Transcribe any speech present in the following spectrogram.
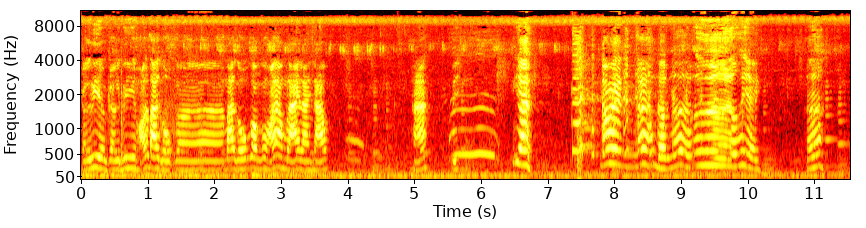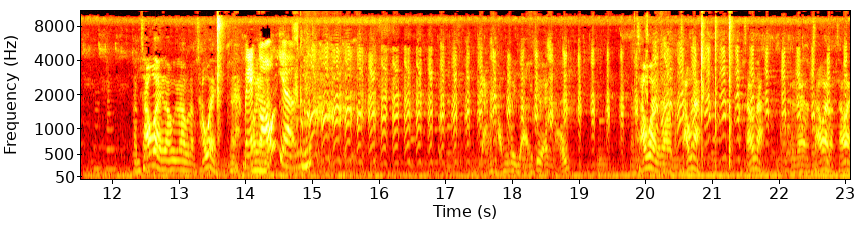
Cự gì mà cự tự nhiên hỏi ba ruột ờ, ba ruột của con con hỏi ông là ai là sao? Hả? Cái gì nói nói không được nữa. Ừ được cái gì? Hả? Làm xấu rồi đâu đâu làm xấu rồi. Nè, bẻ cổ giờ. Chặn họng bây giờ chứ bẻ cổ. Làm xấu rồi rồi làm xấu nè. Làm xấu nè. Từ ra làm xấu rồi làm xấu rồi.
